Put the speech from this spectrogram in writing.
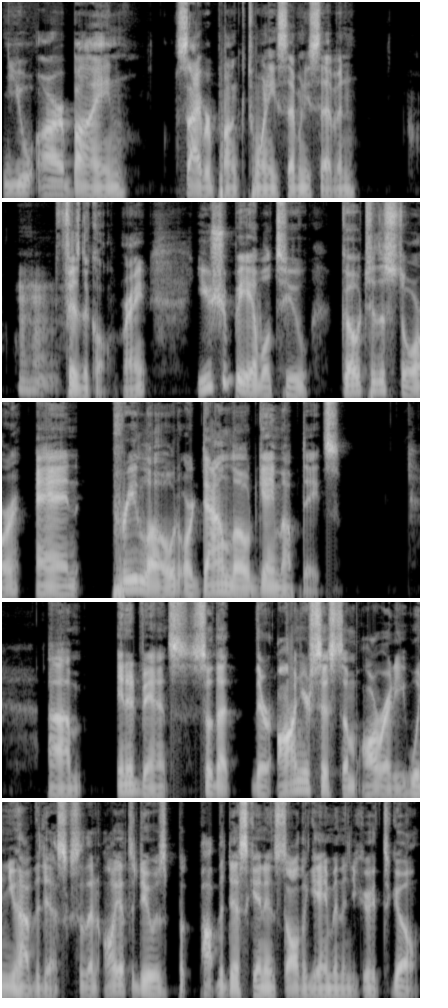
you are buying Cyberpunk 2077 hmm physical, right? You should be able to go to the store and preload or download game updates um, in advance so that they're on your system already when you have the disc. So then all you have to do is put, pop the disc in, install the game, and then you're good to go.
